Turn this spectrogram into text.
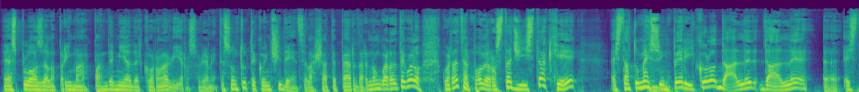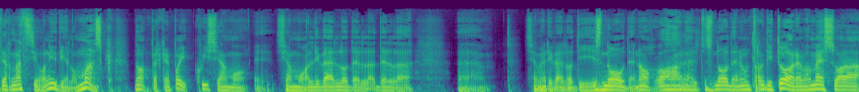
è esplosa la prima pandemia del coronavirus. Ovviamente sono tutte coincidenze, lasciate perdere, non guardate quello, guardate al povero stagista che è stato messo in pericolo dalle, dalle, eh, esternazioni di Elon Musk, no? Perché poi qui siamo, eh, siamo a livello del, del, eh, siamo a livello di Snowden, no? Oh, Snowden è un traditore, va messo a-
